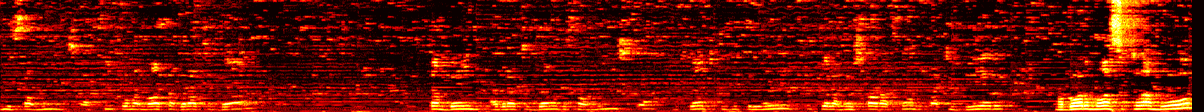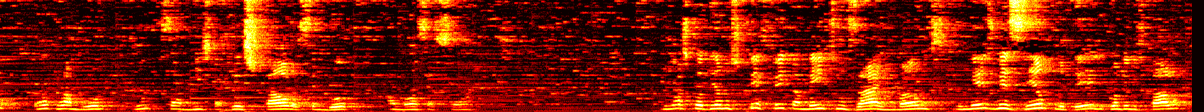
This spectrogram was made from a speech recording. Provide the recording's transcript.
do salmista, assim como a nossa gratidão, também a gratidão do salmista, o cântico de triunfo pela restauração do cativeiro. Agora o nosso clamor é o clamor do salmista. Restaura, Senhor, a nossa sorte. E nós podemos perfeitamente usar, irmãos, o mesmo exemplo dele quando ele fala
